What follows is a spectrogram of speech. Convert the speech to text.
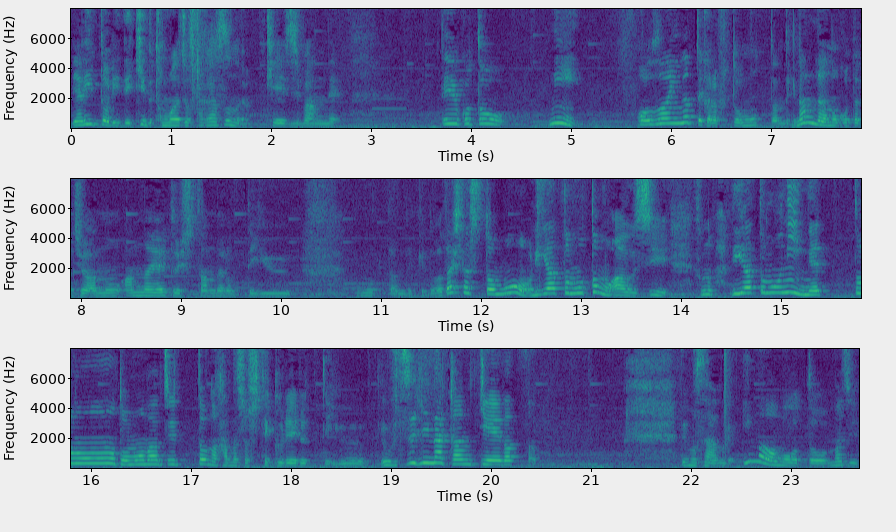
ーやり取りできる友達を探すのよ。掲示板で。っていうことに大人になってからふと思ったんだけどなんであの子たちはあのあんなやり取りしてたんだろうっていう思ったんだけど私たちともリア友とも会うしそのリア友にネットの友達との話をしてくれるっていう不思議な関係だった。でもさなんか今思うとマジ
